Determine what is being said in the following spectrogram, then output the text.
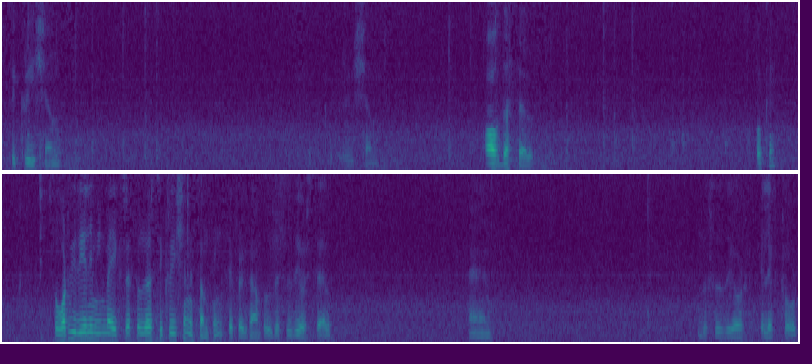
secretions secretions of the cells Okay. So, what we really mean by extracellular secretion is something say for example, this is your cell and this is your electrode.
